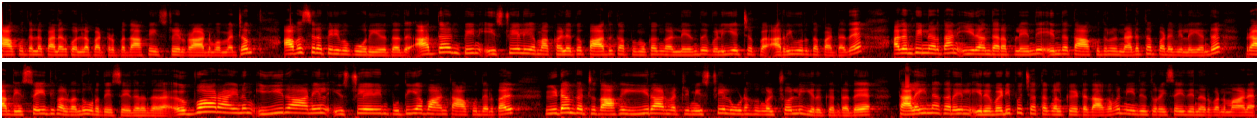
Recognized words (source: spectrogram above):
தாக்குதலில் பலர் கொல்லப்பட்டிருப்பதாக இஸ்ரேல் ராணுவம் மற்றும் அவசர பிரிவு கூறியிருந்தது. அதன் பின் இஸ்ரேலிய மக்களுக்கு பாதுகாப்பு முகங்களிலிருந்து வெளியேற்ற அறிவுறுத்தப்பட்டது. அதன் பின்னர் தான் ஈரான் தரப்பிலிருந்து எந்த தாக்குதலும் நடத்தப்படவில்லை என்று பிராந்திய செய்திகள் வந்து உறுதி செய்திருந்தது. எவ்வாறாயினும் ஈரானில் இஸ்ரேலின் புதிய வான் தாக்குதல்கள் இடம்பெற்றதாக ஈரான் மற்றும் இஸ்ரேல் ஊடகங்கள் சொல்லி இருக்கின்றது. தலைநகரில் இரு வெடிப்பு சத்தங்கள் கேட்டதாகவும் நீதித்துறை செய்தி நிறுவனமான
